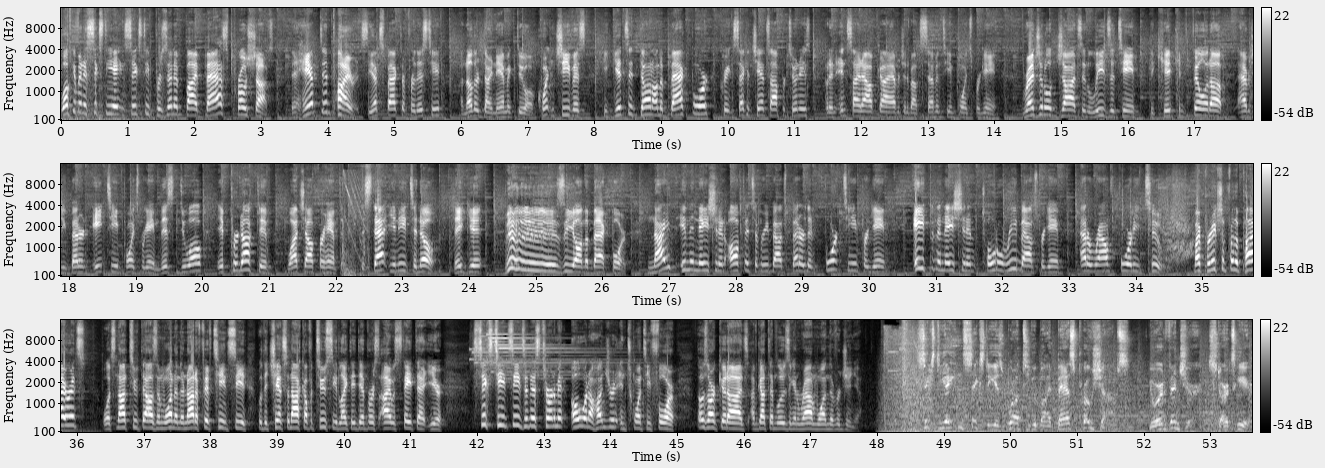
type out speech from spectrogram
Welcome into 68 and 60, presented by Bass Pro Shops. The Hampton Pirates, the X factor for this team, another dynamic duo. Quinton Chievous, he gets it done on the backboard, creating second chance opportunities, but an inside out guy averaging about 17 points per game. Reginald Johnson leads the team. The kid can fill it up, averaging better than 18 points per game. This duo, if productive, watch out for Hampton. The stat you need to know, they get busy on the backboard. Ninth in the nation in offensive rebounds, better than 14 per game. Eighth in the nation in total rebounds per game at around 42. My prediction for the Pirates, well, it's not 2001, and they're not a 15 seed with a chance to knock off a two seed like they did versus Iowa State that year. 16 seeds in this tournament, 0 and 124. Those aren't good odds. I've got them losing in round one to Virginia. 68 and 60 is brought to you by Bass Pro Shops. Your adventure starts here.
